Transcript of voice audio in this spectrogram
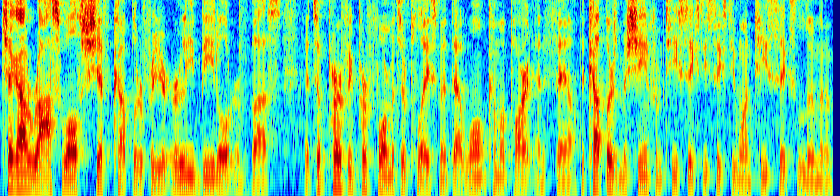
Check out Ross Wolf's shift coupler for your early beetle or bus. It's a perfect performance replacement that won't come apart and fail. The coupler's machined from T6061 T6 aluminum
